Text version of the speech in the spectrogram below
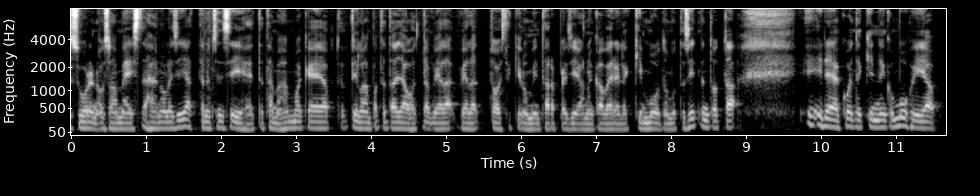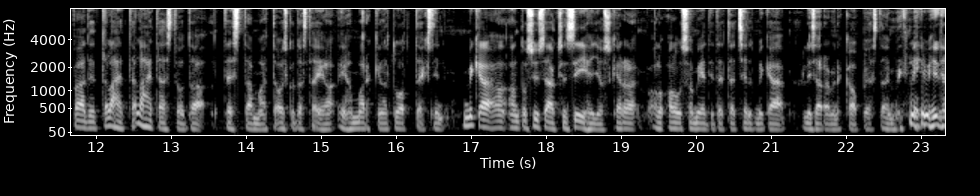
suurin osa meistähän olisi jättänyt sen siihen, että tämähän makee ja tilaanpa tätä jauhetta vielä, vielä toistekin omiin tarpeisiin annan kavereillekin muuta, mutta sitten tota, idea kuitenkin niin kuin muhi ja päätin, että lähdetään, lähdetään tuota testaamaan, että olisiko tästä ihan, ihan markkinatuotteeksi. Niin mikä antoi sysäyksen siihen, jos kerran alussa mietit, että, että se nyt mikä lisäravinnekauppias tai mitä, mitä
